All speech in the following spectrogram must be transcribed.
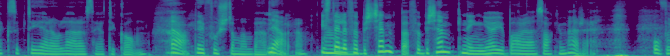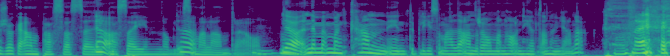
acceptera och lära sig att tycka om. Ja. Det är det första man behöver Ja. göra. Istället för Mm. bekämpa, för bekämpning gör ju bara saken värre. Och försöka anpassa sig, Ja. passa in och bli Ja. som alla andra. Och, Mm. Ja, nej, men man kan inte bli som alla andra om man har en helt annan hjärna. Nej.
